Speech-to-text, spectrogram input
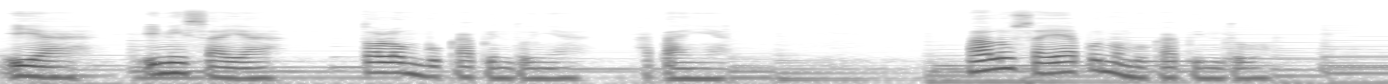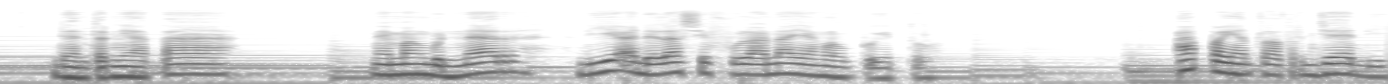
Iya, Ini saya, tolong buka pintunya, katanya. Lalu saya pun membuka pintu. Dan ternyata memang benar dia adalah si Fulana yang lumpuh itu. Apa yang telah terjadi?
